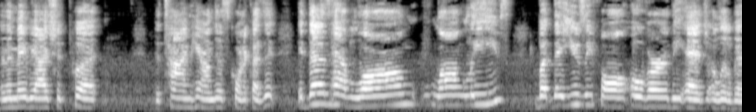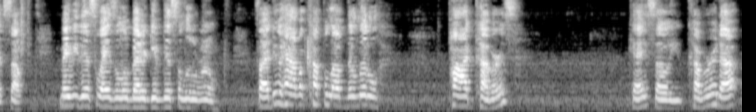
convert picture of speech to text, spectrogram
And then maybe I should put the thyme here on this corner because it, it does have long, long leaves, but they usually fall over the edge a little bit. So maybe this way is a little better, give this a little room. So I do have a couple of the little pod covers. Okay, so you cover it up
